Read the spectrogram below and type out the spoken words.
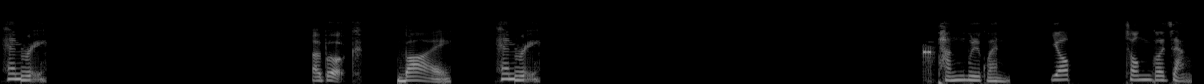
Henry. A book. By. Henry. 박물관, 옆, 정거장.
